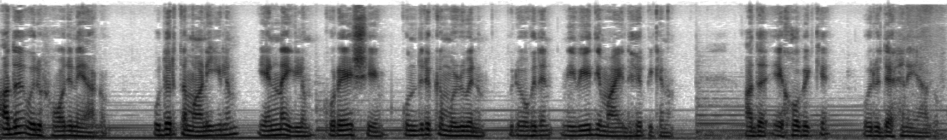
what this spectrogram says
അത് ഒരു ഭോജനയാഗം. ഉതിർത്ത മണിയിലും എണ്ണയിലും കുറേശ്ശയും കുന്തിരുക്കം മുഴുവനും പുരോഹിതൻ നിവേദ്യമായി ദഹിപ്പിക്കണം. അത് യഹോവയ്ക്ക് ഒരു ദഹനയാകും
